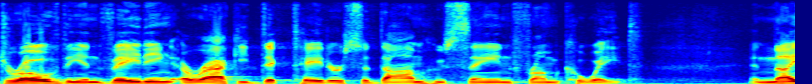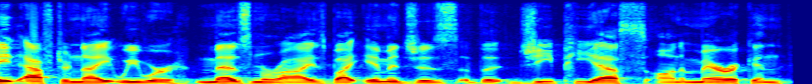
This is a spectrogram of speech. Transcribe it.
drove the invading Iraqi dictator Saddam Hussein from Kuwait. And night after night, we were mesmerized by images of the GPS on American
